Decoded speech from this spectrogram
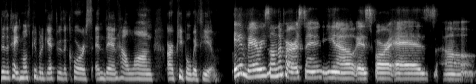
does it take most people to get through the course? And then how long are people with you? It varies on the person, you know, as far as um,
